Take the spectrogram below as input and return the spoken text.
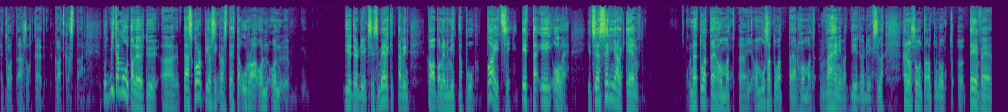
ne tuottajasuhteet katkaistaan. Mutta mitä muuta löytyy? Tämä Scorpionsin kanssa tehtä ura on, on DXin se merkittävin kaupallinen mittapuu, paitsi että ei ole. Itse asiassa sen jälkeen, kun nämä tuottajahommat, musatuottajan hommat vähenivät Theater DXillä, hän on suuntautunut TV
